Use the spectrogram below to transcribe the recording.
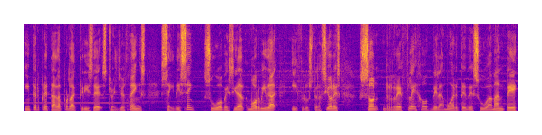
interpretada por la actriz de Stranger Things, Sadie Sink. Su obesidad mórbida y frustraciones son reflejo de la muerte de su amante.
